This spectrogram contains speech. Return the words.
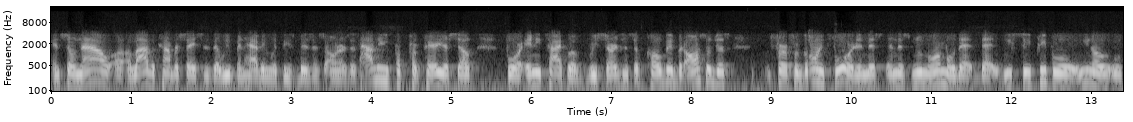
And so now, a lot of the conversations that we've been having with these business owners is how do you pre- prepare yourself for any type of resurgence of COVID, but also just for, for going forward in this in this new normal that, that we see people you know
